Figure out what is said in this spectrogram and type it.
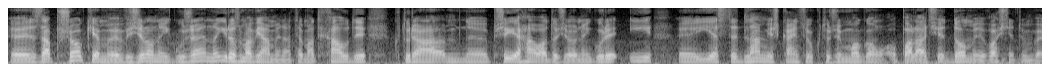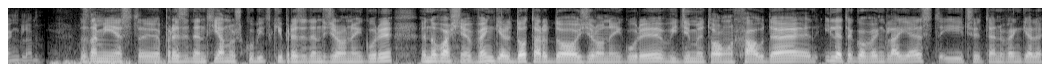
e, za Przokiem w Zielonej Górze. No i rozmawiamy na temat hałdy, która e, przyjechała do Zielonej Góry i e, jest dla mieszkańców, którzy mogą opalać domy właśnie tym węglem. Z nami jest prezydent Janusz Kubicki, prezydent Zielonej Góry. No właśnie, węgiel dotarł do Zielonej Góry, widzimy tą hałdę. Ile tego węgla jest i czy ten węgiel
